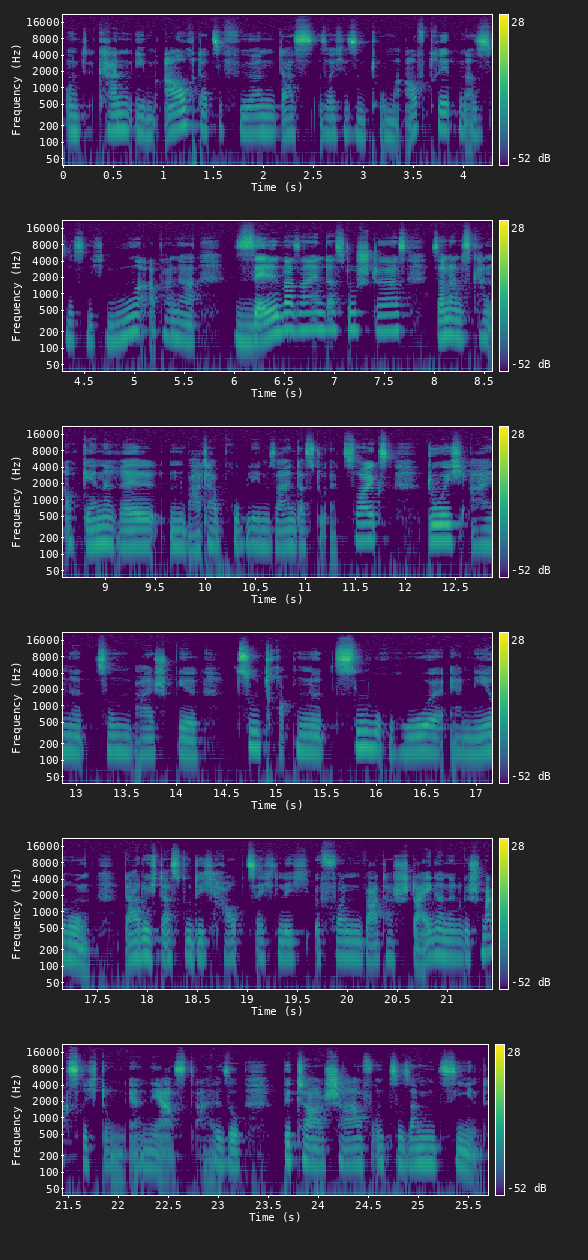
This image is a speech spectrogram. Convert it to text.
und kann eben auch dazu führen, dass solche Symptome auftreten. Also es muss nicht nur Abhana selber sein, dass du störst, sondern es kann auch generell ein Vata-Problem sein, das du erzeugst durch eine zum Beispiel zu trockene, zu rohe Ernährung. Dadurch, dass du dich hauptsächlich von watersteigernden Geschmacksrichtungen ernährst, also bitter, scharf und zusammenziehend.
